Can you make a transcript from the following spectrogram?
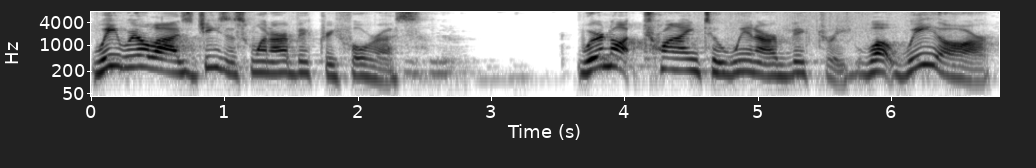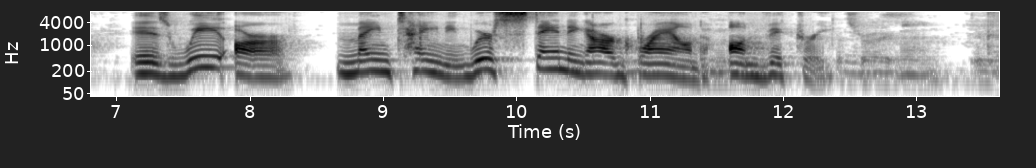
We realize Jesus won our victory for us. We're not trying to win our victory. What we are is we are maintaining, we're standing our ground mm-hmm. on victory. That's right, man.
